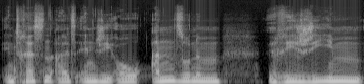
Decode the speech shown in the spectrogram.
Interessen als NGO an so einem Regime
